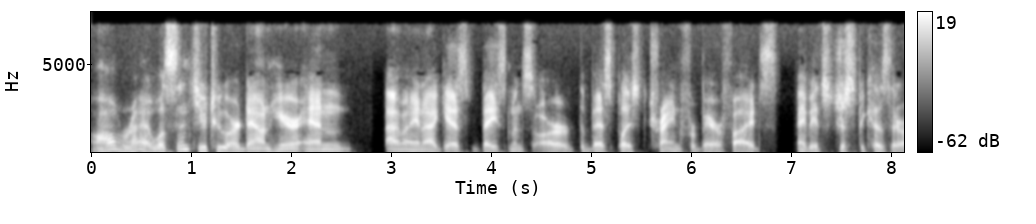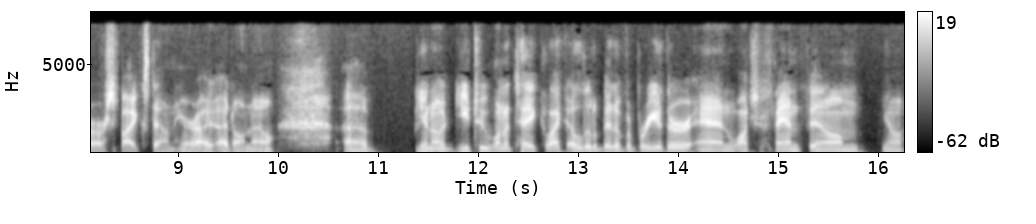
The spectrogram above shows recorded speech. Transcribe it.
All right. Well, since you two are down here, and I mean, I guess basements are the best place to train for bear fights. Maybe it's just because there are spikes down here. I, I don't know. Uh, you know, you two want to take like a little bit of a breather and watch a fan film. You know,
